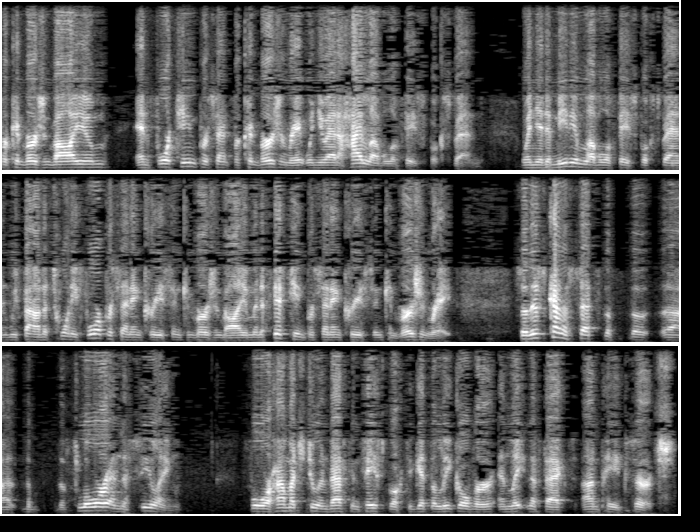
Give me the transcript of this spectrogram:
for conversion volume and 14% for conversion rate when you had a high level of Facebook spend. When you had a medium level of Facebook spend, we found a 24% increase in conversion volume and a 15% increase in conversion rate. So this kind of sets the, the, uh, the, the floor and the ceiling for how much to invest in Facebook to get the leak over and latent effect on paid search.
